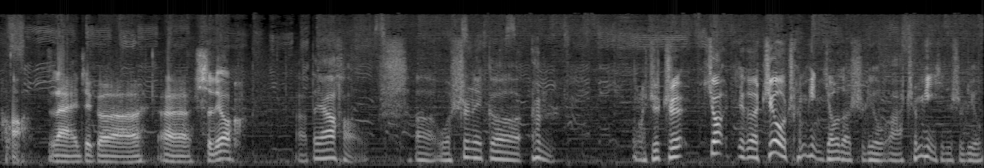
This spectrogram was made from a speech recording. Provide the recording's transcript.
好，来这个呃十六啊，大家好，呃，我是那个，我只只交这个只有成品交的十六啊，成品型十六。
